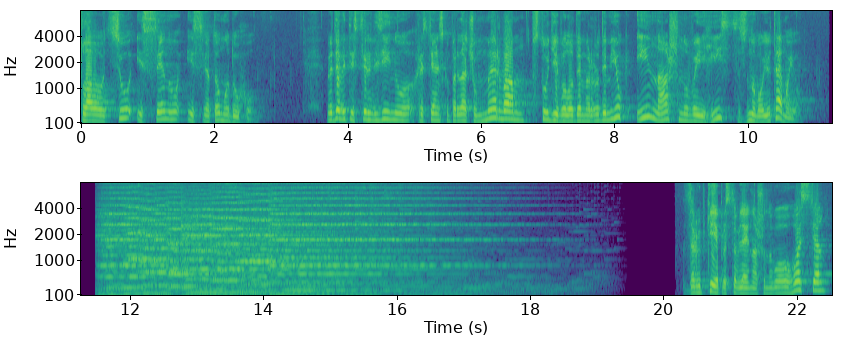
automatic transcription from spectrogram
Слава Отцю і Сину, і Святому Духу. Ви дивитесь телевізійну християнську передачу Мир вам в студії Володимир Родим'юк і наш новий гість з новою темою. Залюбки я представляю нашого нового гостя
